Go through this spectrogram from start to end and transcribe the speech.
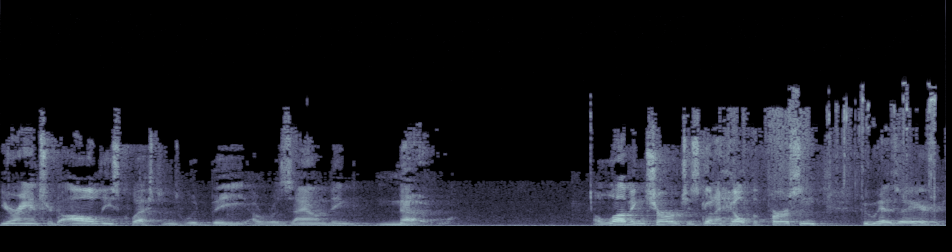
your answer to all these questions would be a resounding no. A loving church is going to help a person who has erred.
